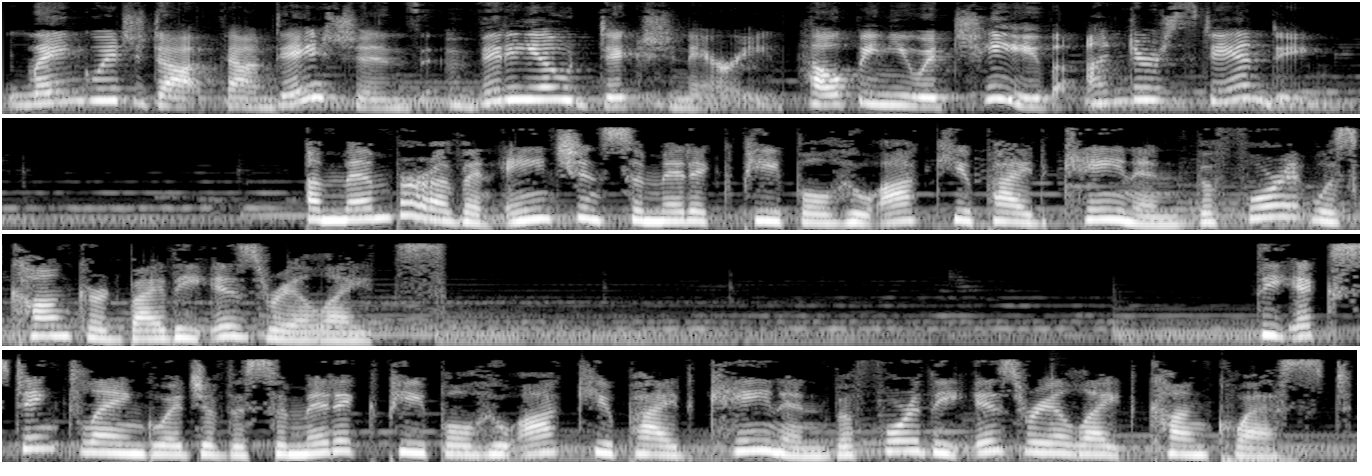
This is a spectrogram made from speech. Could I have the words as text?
Language.Foundation's Video Dictionary, helping you achieve understanding. A member of an ancient Semitic people who occupied Canaan before it was conquered by the Israelites. The extinct language of the Semitic people who occupied Canaan before the Israelite conquest.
